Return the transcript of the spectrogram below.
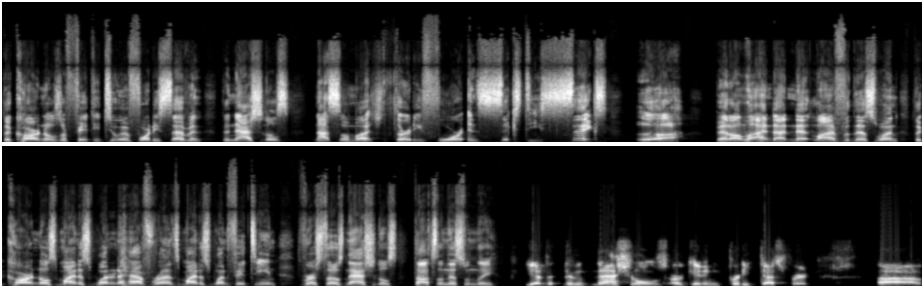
The Cardinals are 52 and 47. The Nationals not so much. 34 and 66. Ugh. BetOnline.net line for this one. The Cardinals minus one and a half runs, minus 115 versus those Nationals. Thoughts on this one, Lee? Yeah, the, the Nationals are getting pretty desperate uh,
